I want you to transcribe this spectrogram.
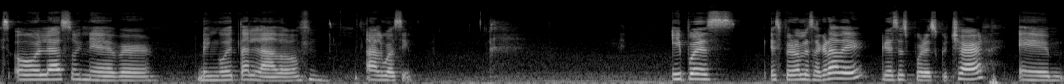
es hola, soy Never, vengo de tal lado, algo así. Y pues espero les agrade, gracias por escuchar. Em,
